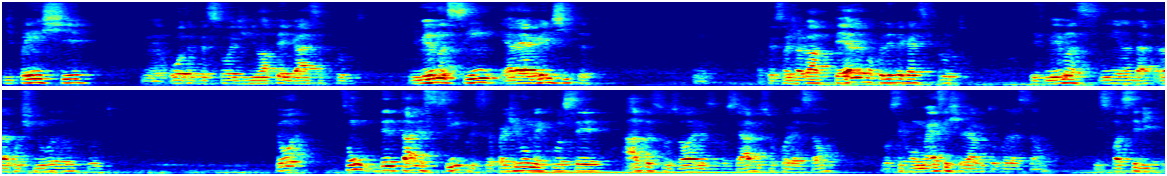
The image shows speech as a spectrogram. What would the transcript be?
de preencher né, outra pessoa de ir lá pegar essa fruta. E mesmo assim, ela é agredida. Né? A pessoa joga uma pedra para poder pegar esse fruto. E mesmo assim, ela, dá, ela continua dando fruto. Então, são detalhes simples que a partir do momento que você abre os seus olhos, você abre o seu coração, você começa a enxergar o teu coração, isso facilita.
